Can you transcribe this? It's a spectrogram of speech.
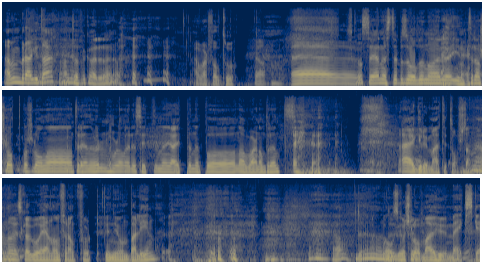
Ja, men bra, gutta. Ja, tøffe karer der, ja. er I hvert fall to. Ja. Eh, Skal se neste episode når Inter har slått Barcelona 3-0. Hvordan dere sitter med geipen på navlen omtrent. jeg gruer meg til torsdag når vi skal gå gjennom Frankfurt Union Berlin. Ja, det du skal slå meg i huet med XG.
